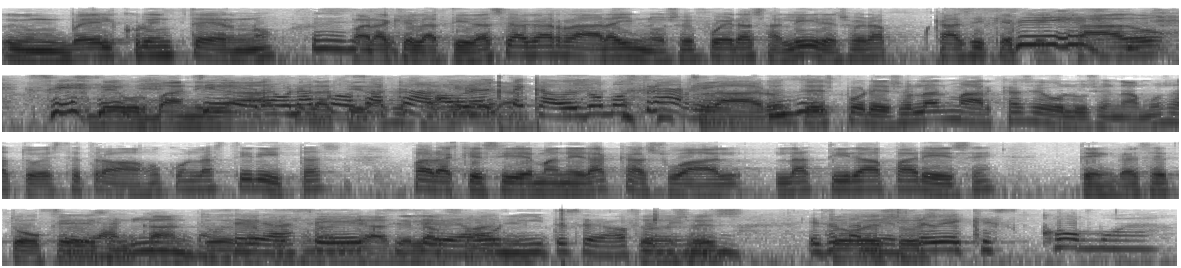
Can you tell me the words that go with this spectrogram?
un velcro interno para que la tira se agarrara y no se fuera a salir. Eso era casi que pecado de urbanidad. Sí, era una cosa Ahora el pecado es no mostrarlo. Claro, entonces por eso las marcas evolucionamos a todo este trabajo con las tiritas para que si de manera casual la tira aparece, tenga ese toque de encanto de la personalidad de la se vea bonito, se vea femenino. Esa también se ve que es cómoda.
